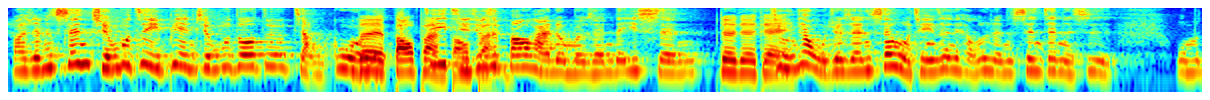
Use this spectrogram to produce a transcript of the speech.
把人生全部这一遍全部都都有讲过了。对，包办，这一集就是包含了我们人的一生。对对对，就你知道，我觉得人生，我前一阵子想说，人生真的是我们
